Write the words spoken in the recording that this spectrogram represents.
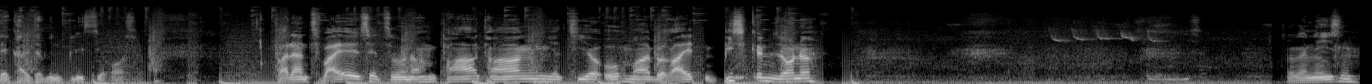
der kalte Wind bläst hier raus. Fadern 2 ist jetzt so nach ein paar Tagen jetzt hier auch mal bereit. Ein bisschen Sonne. Zu genießen.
